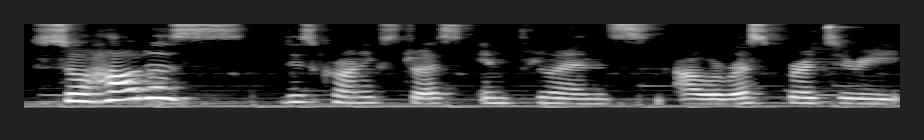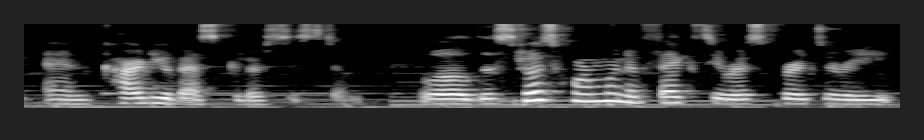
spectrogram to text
So, how does this chronic stress influence our respiratory and cardiovascular system? Well, the stress hormone affects your respiratory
